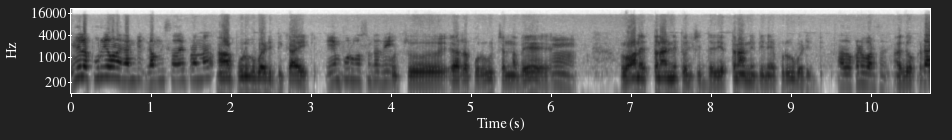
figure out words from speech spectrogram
ఇందులో పురుగు ఏమైనా కనిపి గమనిస్తుందా ఎప్పుడన్నా? ఆ పురుగు పడిద్ది కాయకి. ఏం పురుగు వస్తుంటది? కొంచెం ఎర్ర పురుగు చిన్నదే. లోన ఇత్తనాన్ని తొలిచిద్ది. అది ఇత్తనాన్ని తినే పురుగు పడిద్ది అది ఒకటి పడుతుంది అది ఒకటే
